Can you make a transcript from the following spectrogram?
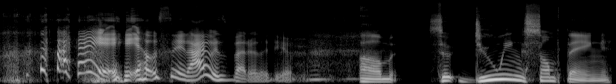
hey, I was saying I was better than you. um, so doing something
